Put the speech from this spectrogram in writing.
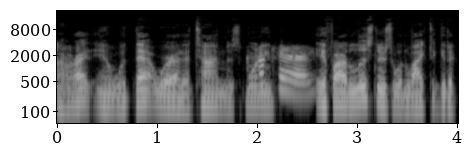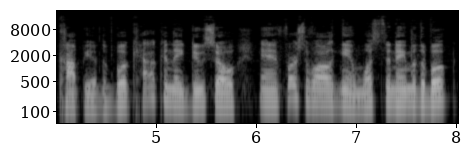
All right, and with that, we're at a time this morning. Okay. If our listeners would like to get a copy of the book, how can they do so? And first of all, again, what's the name of the book?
